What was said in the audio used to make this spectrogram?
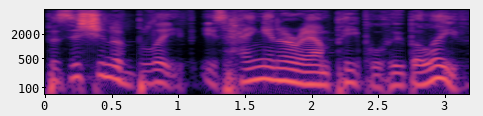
position of belief is hanging around people who believe.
